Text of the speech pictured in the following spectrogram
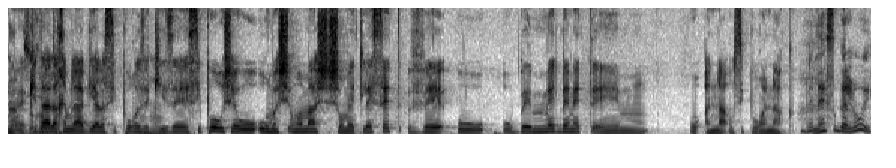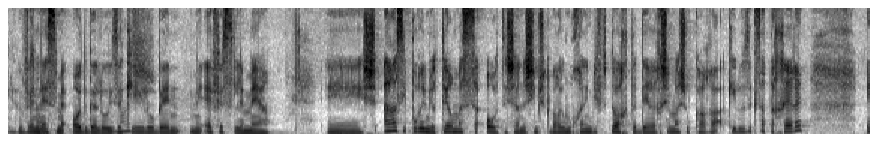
כן, כדאי לכם להגיע לסיפור הזה, כי זה סיפור שהוא הוא מש, הוא ממש שומט לסת, והוא באמת באמת, אמ, הוא ענק, הוא סיפור ענק. ונס גלוי. ונס כן. מאוד גלוי, ממש. זה כאילו בין מ-0 ל-100. אה, שאר הסיפורים יותר מסעות, זה שאנשים שכבר היו מוכנים לפתוח את הדרך, שמשהו קרה, כאילו זה קצת אחרת. אמ,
